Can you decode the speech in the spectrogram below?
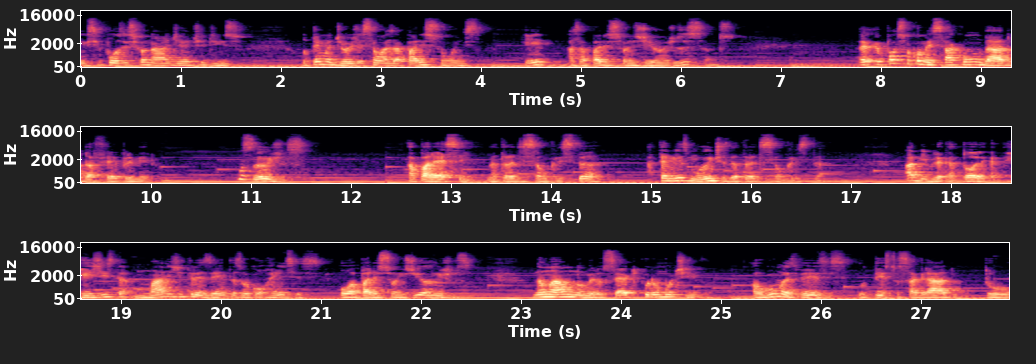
em se posicionar diante disso. O tema de hoje são as aparições e as aparições de anjos e santos. Eu posso começar com um dado da fé primeiro. Os anjos aparecem na tradição cristã até mesmo antes da tradição cristã. A Bíblia Católica registra mais de 300 ocorrências ou aparições de anjos. Não há um número certo por um motivo. Algumas vezes, o texto sagrado do,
